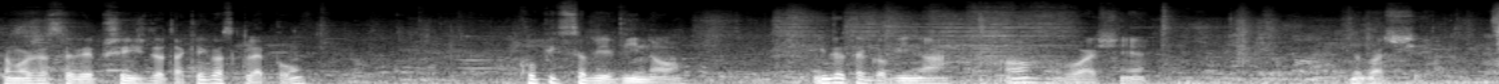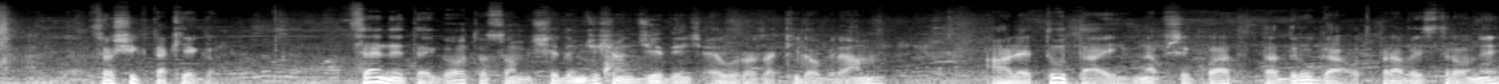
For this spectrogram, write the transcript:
to może sobie przyjść do takiego sklepu, kupić sobie wino i do tego wina, o właśnie, zobaczcie, cosik takiego. Ceny tego to są 79 euro za kilogram, ale tutaj na przykład ta druga od prawej strony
